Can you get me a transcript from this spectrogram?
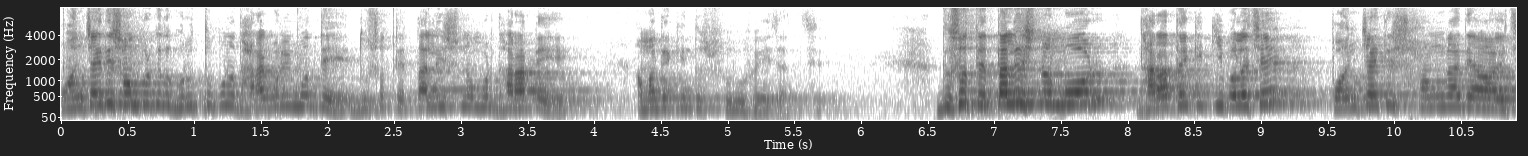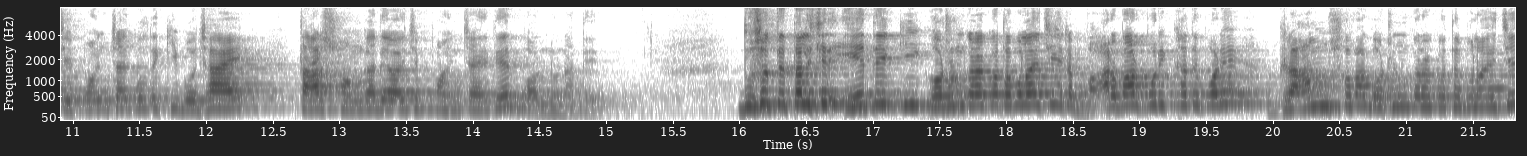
পঞ্চায়েতি সম্পর্কিত গুরুত্বপূর্ণ ধারাগুলির মধ্যে দুশো তেতাল্লিশ নম্বর ধারাতে আমাদের কিন্তু শুরু হয়ে যাচ্ছে। দুশো তেতাল্লিশ নম্বর ধারা থেকে কি বলেছে? পঞ্চায়েতের সংজ্ঞা দেওয়া হয়েছে। পঞ্চায়েত বলতে কি বোঝায়? তার সংজ্ঞা দেওয়া হয়েছে পঞ্চায়েতের বর্ণনাতে। দুশো তেতাল্লিশের এতে কি গঠন করার কথা বলা হয়েছে? এটা বারবার পরীক্ষাতে পড়ে, গ্রাম সভা গঠন করার কথা বলা হয়েছে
